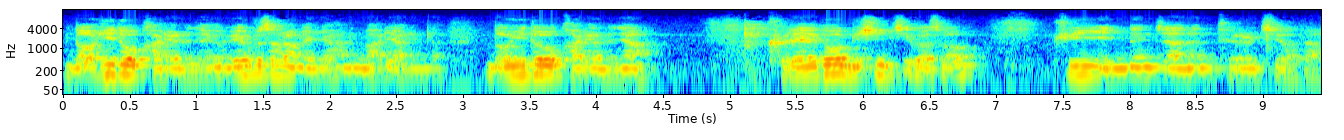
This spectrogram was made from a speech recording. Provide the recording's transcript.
너희도 가려느냐. 이건 외부 사람에게 하는 말이 아닙니다. 너희도 가려느냐. 그래도 미심 찍어서 귀 있는 자는 들을지어다.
